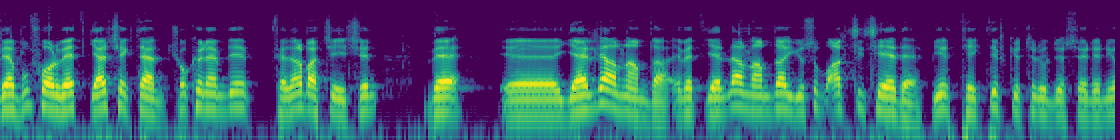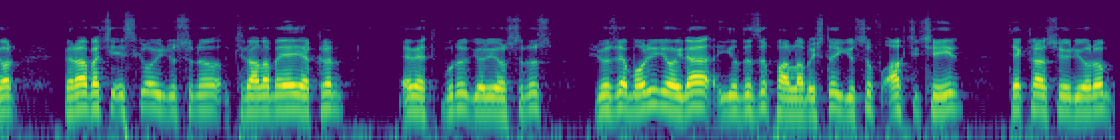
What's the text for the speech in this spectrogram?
ve bu forvet gerçekten çok önemli Fenerbahçe için ve e, yerli anlamda evet yerli anlamda Yusuf Akçiçek'e de bir teklif götürüldüğü söyleniyor. Fenerbahçe eski oyuncusunu kiralamaya yakın evet bunu görüyorsunuz. Jose Mourinho ile yıldızı parlamıştı. Yusuf Akçiçek'in tekrar söylüyorum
